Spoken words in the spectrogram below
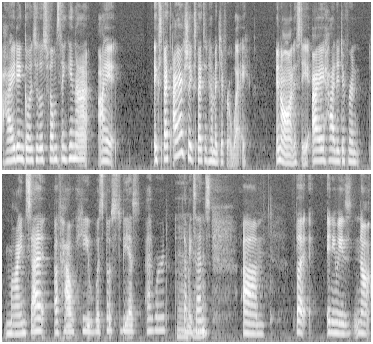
I didn't go into those films thinking that I expect I actually expected him a different way. In all honesty, I had a different mindset of how he was supposed to be as Edward. If that makes sense. Um, but anyways, not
